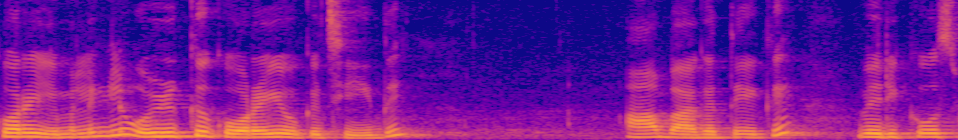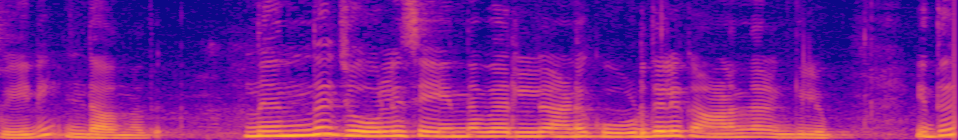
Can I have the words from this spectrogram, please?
കുറയും അല്ലെങ്കിൽ ഒഴുക്ക് കുറയുകയൊക്കെ ചെയ്ത് ആ ഭാഗത്തേക്ക് വെരിക്കോസ് വെയിന് ഉണ്ടാകുന്നത് നിന്ന് ജോലി ചെയ്യുന്നവരിലാണ് കൂടുതൽ കാണുന്നതെങ്കിലും ഇത്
